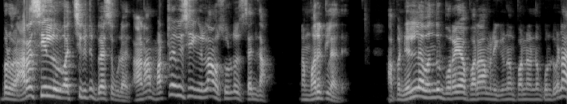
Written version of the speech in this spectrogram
இப்போ ஒரு அரசியல் வச்சுக்கிட்டு பேசக்கூடாது. ஆனால் மற்ற விஷயங்கள்லாம் அவர் சொல்றது சரிதான். நான் மறுக்கல அது. அப்போ நெல்லை வந்து முறையாக பராமரிக்கணும் பண்ணணும் கொண்டு வேணா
